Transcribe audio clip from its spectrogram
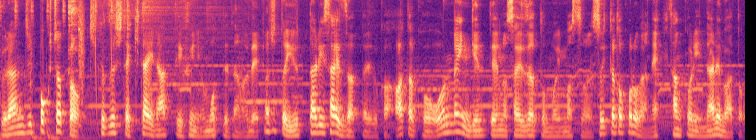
グランジっぽくちょっと着崩していきたいなっていう風に思ってたので、まあ、ちょっとゆったりサイズだったりとかあとはこうオンライン限定のサイズだと思いますのでそういったところがね参考になればと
